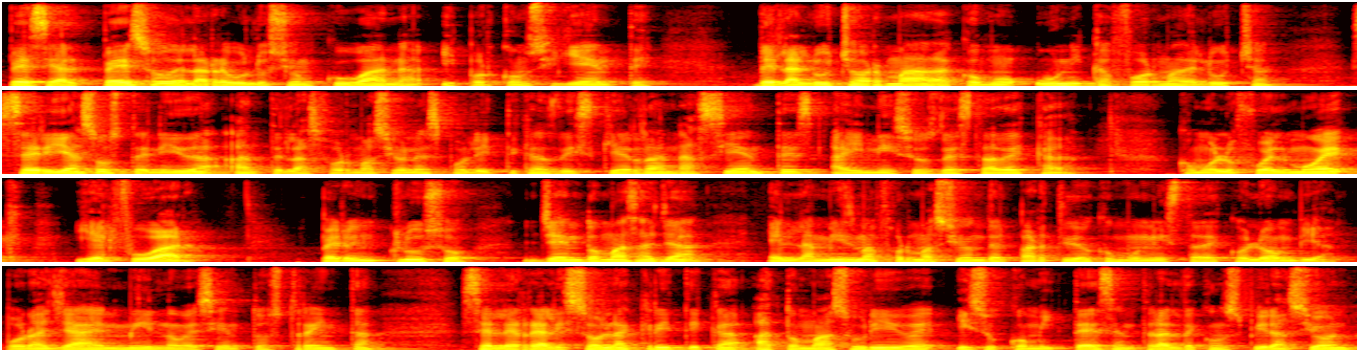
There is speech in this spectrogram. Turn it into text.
pese al peso de la revolución cubana y por consiguiente de la lucha armada como única forma de lucha, sería sostenida ante las formaciones políticas de izquierda nacientes a inicios de esta década, como lo fue el MOEC y el FUAR, pero incluso yendo más allá, en la misma formación del Partido Comunista de Colombia, por allá en 1930, se le realizó la crítica a Tomás Uribe y su Comité Central de Conspiración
